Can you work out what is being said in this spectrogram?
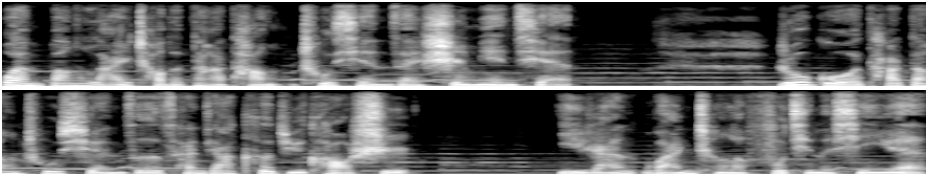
万邦来朝的大唐出现在世面前。如果他当初选择参加科举考试，已然完成了父亲的心愿。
